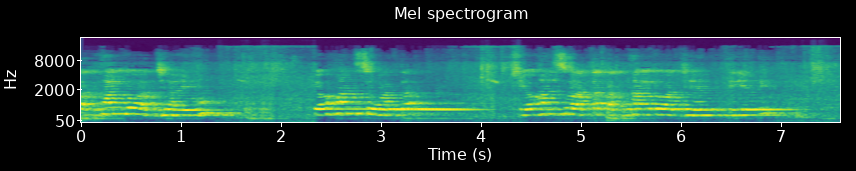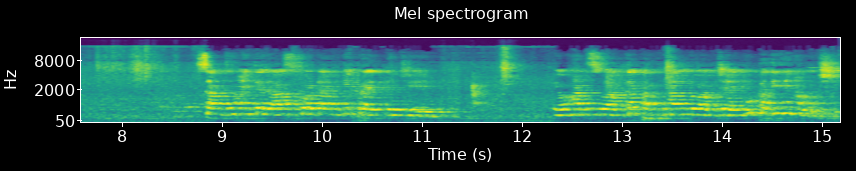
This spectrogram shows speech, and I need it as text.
పద్నాలుగో అధ్యాయము యోహాన్ సువార్త యోహాన్ సువార్త పద్నాలుగో అధ్యాయం. తీయండి. సాధ్యమైతే రాసుకోవడానికి ప్రయత్నం చేయండి. యోహాన్ స్వార్త పద్నాలుగో అధ్యాయము పదిహేనో వచ్చి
